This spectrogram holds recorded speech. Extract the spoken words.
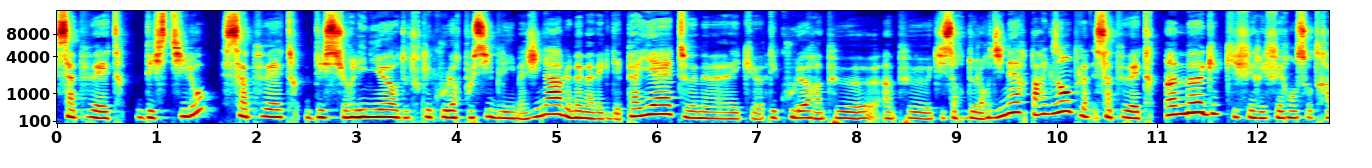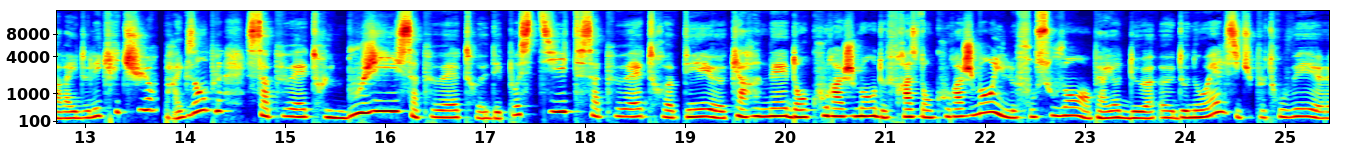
Ça peut être des stylos, ça peut être des surligneurs de toutes les couleurs possibles et imaginables, même avec des paillettes, même avec des couleurs un peu, un peu qui sortent de l'ordinaire, par exemple. Ça peut être un mug qui fait référence au travail de l'écriture, par exemple. Ça peut être une bougie, ça peut être des post-it, ça peut être des carnets d'encouragement, de phrases d'encouragement. Ils le font souvent en période de, de Noël si tu peux trouver euh,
